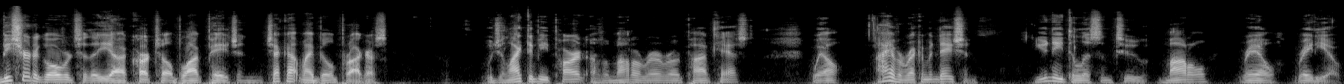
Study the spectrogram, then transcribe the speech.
be sure to go over to the uh, Cartel blog page and check out my build progress. Would you like to be part of a Model Railroad podcast? Well, I have a recommendation. You need to listen to Model Rail Radio.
